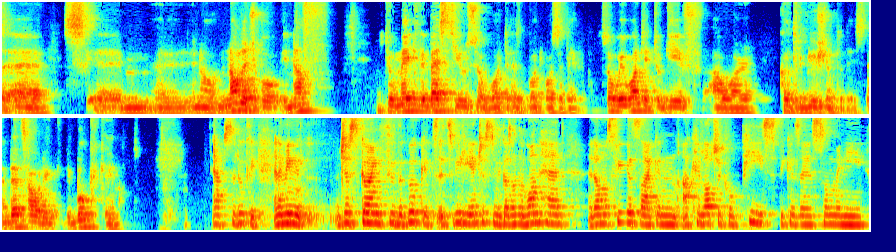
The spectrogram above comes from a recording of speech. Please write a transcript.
uh, um, uh, you know, knowledgeable enough to make the best use of what, what was available. So we wanted to give our contribution to this. And that's how the, the book came out. Absolutely. And I mean, just going through the book, it's, it's really interesting because on the one hand, it almost feels like an archaeological piece because there's so many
